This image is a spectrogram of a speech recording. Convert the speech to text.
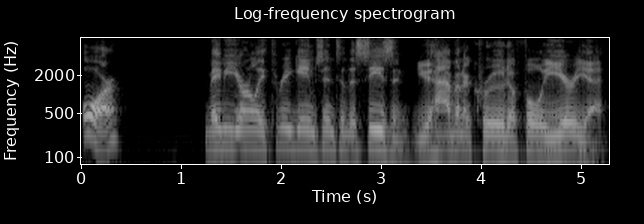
or maybe you're only three games into the season, you haven't accrued a full year yet,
